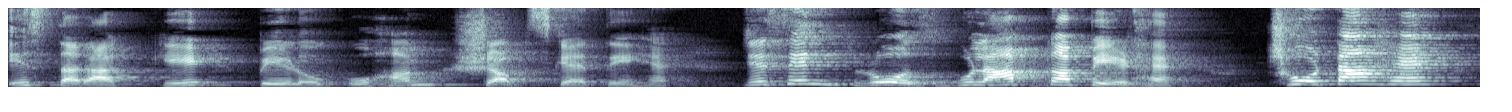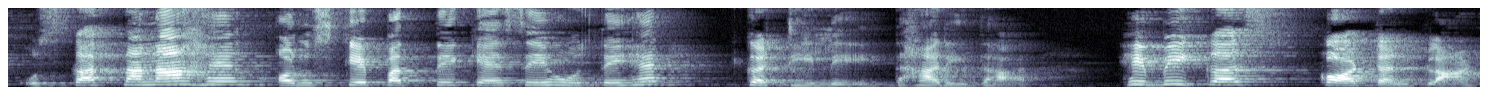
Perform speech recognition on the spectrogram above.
इस तरह के पेड़ों को हम शब्स कहते हैं। जैसे रोज़ गुलाब का पेड़ है। छोटा है, उसका तना है और उसके पत्ते कैसे होते हैं? कटीले, धारीदार। हिबिकस कॉटन प्लांट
